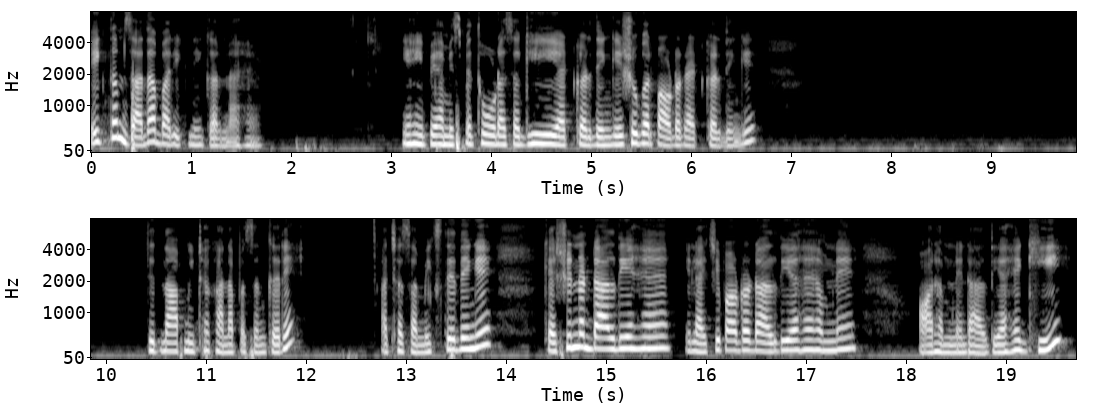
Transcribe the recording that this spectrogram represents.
एकदम ज़्यादा बारीक नहीं करना है। यहीं पे हम इसमें थोड़ा सा घी ऐड कर देंगे, शुगर पाउडर ऐड कर देंगे। जितना आप मीठा खाना पसंद करें अच्छा सा मिक्स दे देंगे। कैश्यू नट डाल दिए हैं, इलायची पाउडर डाल दिया है हमने, और हमने डाल दिया है घी।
